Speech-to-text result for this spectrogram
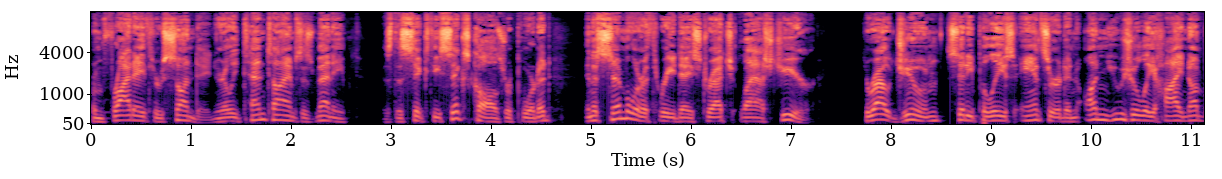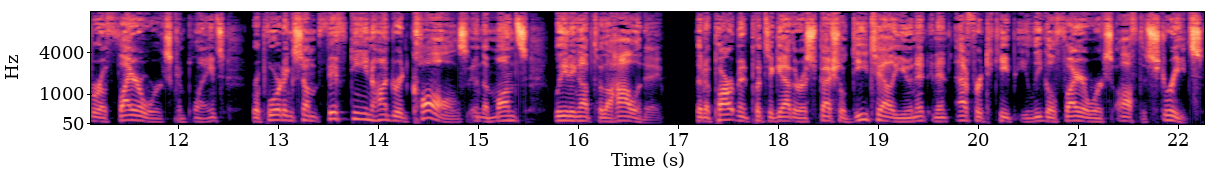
from Friday through Sunday, nearly 10 times as many as the 66 calls reported in a similar three day stretch last year. Throughout June, city police answered an unusually high number of fireworks complaints, reporting some 1,500 calls in the months leading up to the holiday. The department put together a special detail unit in an effort to keep illegal fireworks off the streets.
